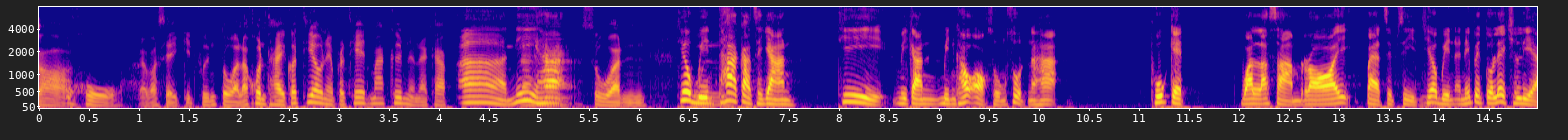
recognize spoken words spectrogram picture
ก็โอ้โหแปลว่าเศรษฐกิจฟื้นตัว แล้วคนไทยก็เที่ยวในประเทศมากขึ้นนะครับอ่านี่ฮะนะส่วนเที่ยวบินท่าอากาศยานที่มีการบินเข้าออกสูงสุดนะฮะภูเก็ตวันละ 384 เที่ยวบิน อันนี้เป็นตัวเลขเฉลี่ย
